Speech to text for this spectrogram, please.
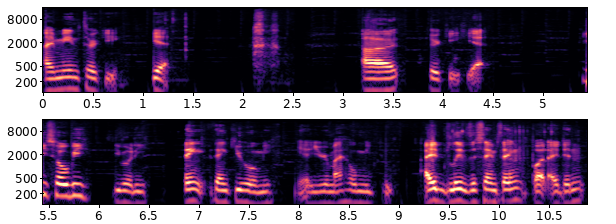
I mean turkey. Yeah. uh, turkey. Yeah. Peace, homie. See, buddy. Thank, thank you, homie. Yeah, you're my homie too. I'd leave the same thing, but I didn't,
